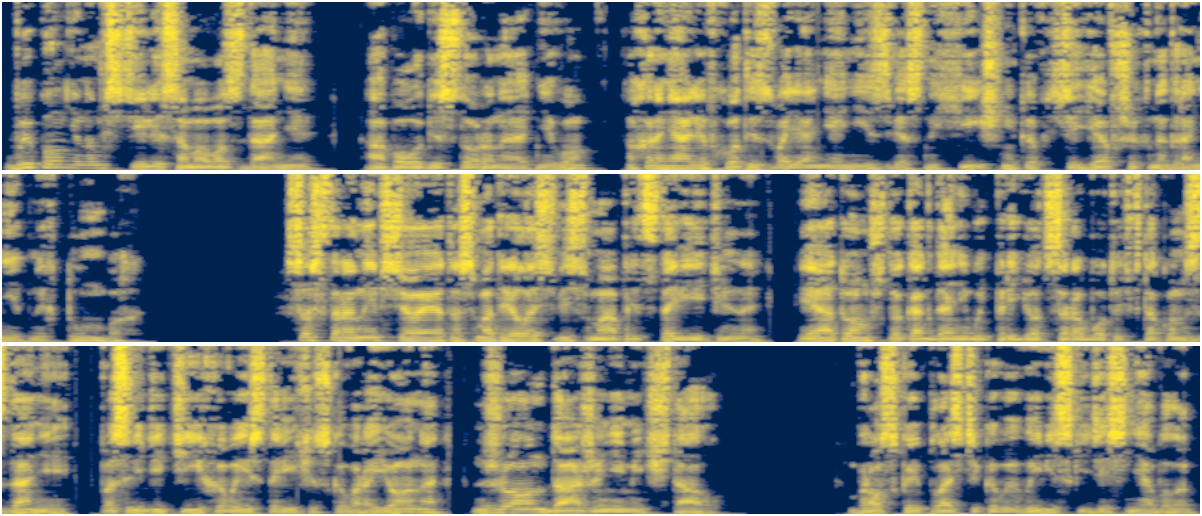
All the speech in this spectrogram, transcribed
выполненным в стиле самого здания, а по обе стороны от него охраняли вход изваяния неизвестных хищников, сидевших на гранитных тумбах. Со стороны все это смотрелось весьма представительно, и о том, что когда-нибудь придется работать в таком здании посреди тихого исторического района, Джон даже не мечтал. Броской пластиковой вывески здесь не было,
